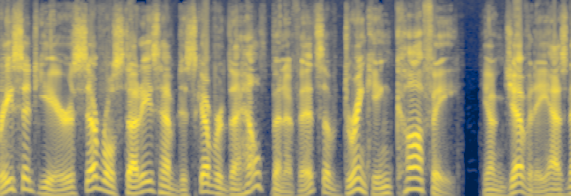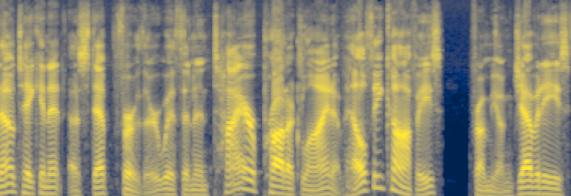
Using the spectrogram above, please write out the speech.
Recent years, several studies have discovered the health benefits of drinking coffee. Youngevity has now taken it a step further with an entire product line of healthy coffees from Youngevity's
